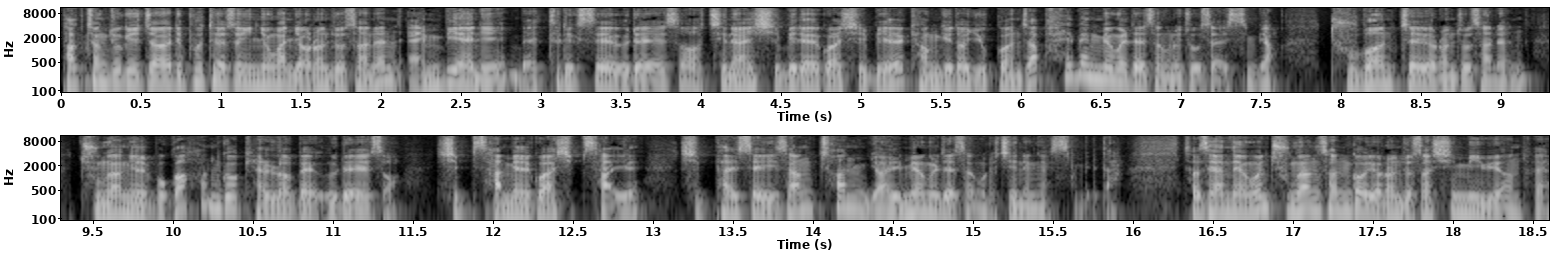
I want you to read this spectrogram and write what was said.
박창주 기자 리포트에서 인용한 여론조사는 MBN이 매트릭스에 의뢰해서 지난 11일과 12일 경기도 유권자 800명을 대상으로 조사했으며 두 번째 여론조사는 중앙일보가 한국갤럽에 의뢰해서 13일과 14일 18세 이상 1,010명을 대상으로 진행했습니다. 자세한 내용은 중앙선거 여론조사 심의위원회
